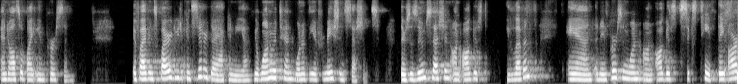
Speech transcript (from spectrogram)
and also by in person. If I've inspired you to consider diaconia, you'll want to attend one of the information sessions. There's a Zoom session on August 11th and an in-person one on August 16th. They are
